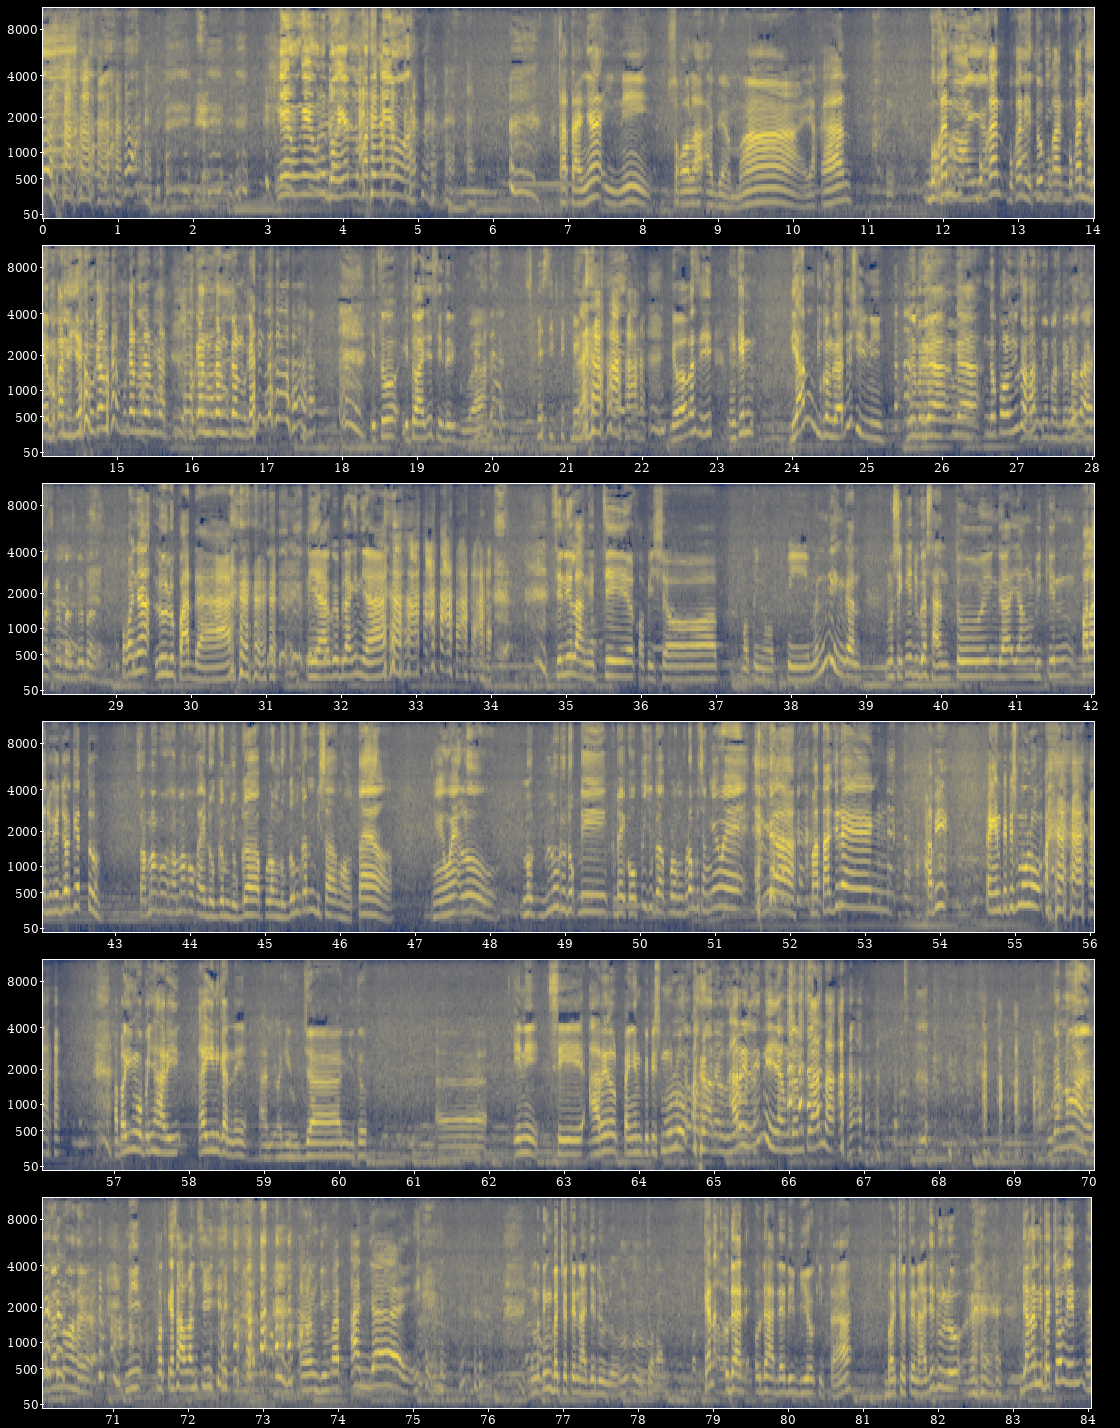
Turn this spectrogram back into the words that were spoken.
Ngeo ngeo lu doyan lu pada ngeo. Katanya ini sekolah agama, ya kan? Bukan bu- bukan bukan itu, bukan bukan dia, bukan dia, bukan bukan bukan bukan bukan bukan bukan bukan bukan. itu itu aja sih dari gua. Spesifik banget. Gak apa-apa sih. Mungkin Dian juga nggak ada di sini. Nggak nggak nggak follow juga kan? Bebas, bebas, bebas, bebas, bebas. Pokoknya lulu pada. Nih ya, gue bilangin ya. Sini lah ngecil, kopi shop, ngopi-ngopi. Mending kan musiknya juga santuy, nggak yang bikin pala juga joget tuh. Sama kok, sama kok kayak dugem juga. Pulang dugem kan bisa ngotel. Ngewek lu. Lu, duduk di kedai kopi juga pulang-pulang bisa ngewek. Iya, mata jreng. Tapi pengen pipis mulu. Apalagi ngopinya hari kayak gini kan nih, lagi hujan gitu. Eh, ini si Ariel pengen pipis mulu. Siapa Ariel Ariel ini yang dalam celana. Bukan Noah ya, bukan Noah ya. Ini podcast apaan sih? Malam Jumat anjay. Yang penting bacotin aja dulu, gitu kan. Kan udah ada- udah ada di bio kita, bacotin aja dulu. Jangan dibacolin.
